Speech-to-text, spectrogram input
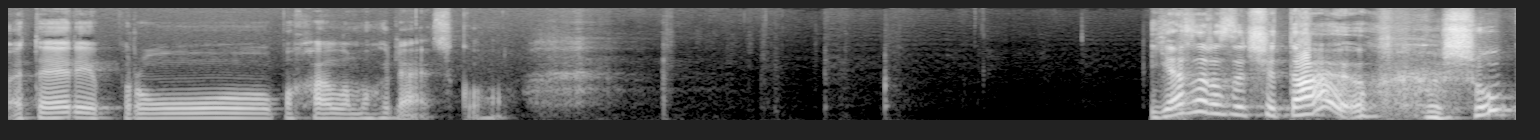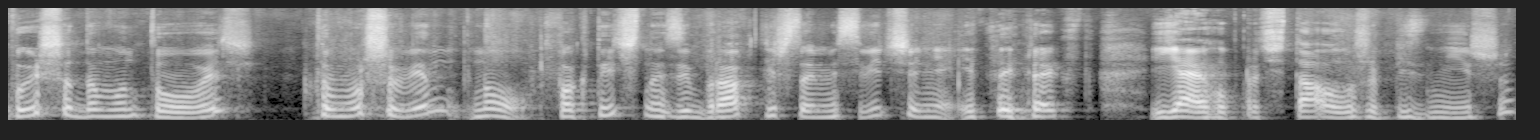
етері про Михайла Могилянського. Я зараз зачитаю, що пише Домонтович, тому що він ну, фактично зібрав ті ж самі свідчення, і цей текст, І я його прочитала вже пізніше.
